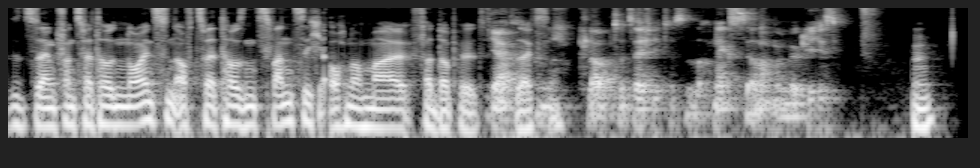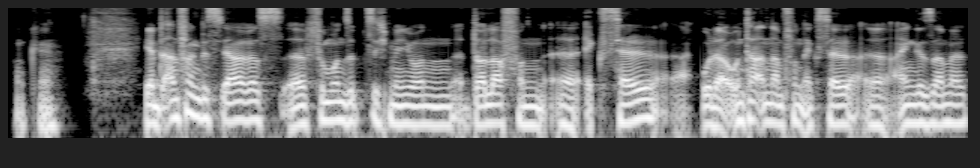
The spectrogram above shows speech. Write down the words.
sozusagen von 2019 auf 2020 auch nochmal verdoppelt, ja, sagst du? Ich glaube tatsächlich, dass es auch nächstes Jahr nochmal möglich ist. Hm, okay. Ihr habt Anfang des Jahres äh, 75 Millionen Dollar von äh, Excel äh, oder unter anderem von Excel äh, eingesammelt.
